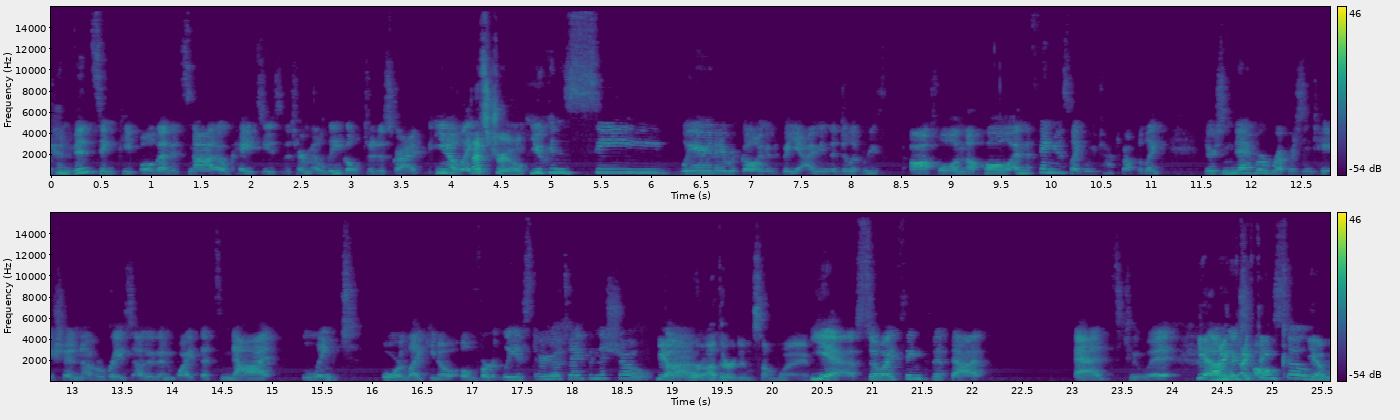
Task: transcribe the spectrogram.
convincing people that it's not okay to use the term illegal to describe, you know, like That's true. you can see where they were going with it. But yeah, I mean, the delivery's awful, and the whole and the thing is, like we've talked about, but like there's never representation of a race other than white that's not linked or like you know overtly a stereotype in the show. Yeah, Um, or othered in some way. Yeah, so I think that that adds to it. Yeah, Um, and I, I think also- yeah,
